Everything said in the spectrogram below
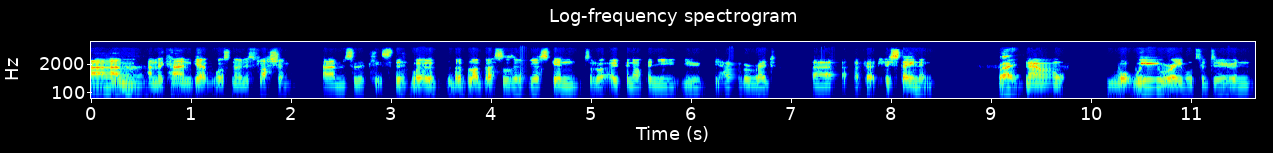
Ah. um, and they can get what's known as flushing. Um, so the, it's the, where the blood vessels of your skin sort of open up and you you, you have a red, uh, effectively staining. Right. Now, what we were able to do, and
